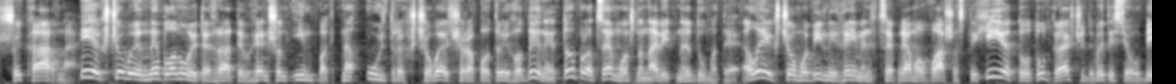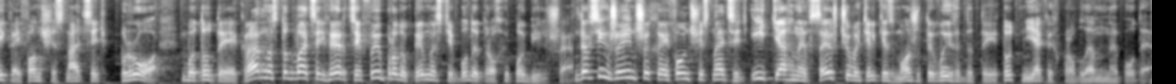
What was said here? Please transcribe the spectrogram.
шикарна. І якщо ви не плануєте грати в Genshin Impact на ультрах щовечора по 3 години, то про це можна навіть не думати. Але якщо мобільний геймінг це прямо ваша стихія, то тут краще дивитися у бік iPhone 16 Pro, бо тут і екран на 120 Гц, і продуктивності буде трохи побільше. Для всіх же інших iPhone 16 і тягне все, що ви тільки зможете вигадати, тут ніяких проблем не буде.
